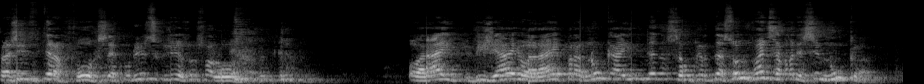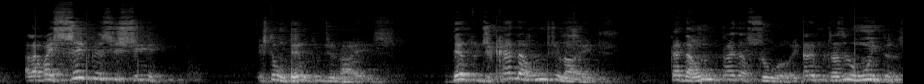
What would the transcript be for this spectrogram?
Para a gente ter a força. É por isso que Jesus falou: orai, vigiai e orai para não cair em tentação, porque a tentação não vai desaparecer nunca, ela vai sempre existir. Estão dentro de nós, dentro de cada um de nós. Cada um traz a sua, e estamos trazendo muitas,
